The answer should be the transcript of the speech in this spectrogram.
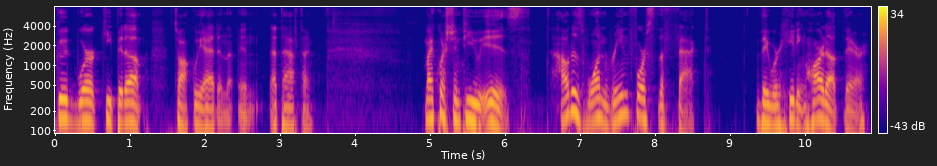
good work, keep it up talk we had in the in at the halftime. My question to you is how does one reinforce the fact they were hitting hard out there,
